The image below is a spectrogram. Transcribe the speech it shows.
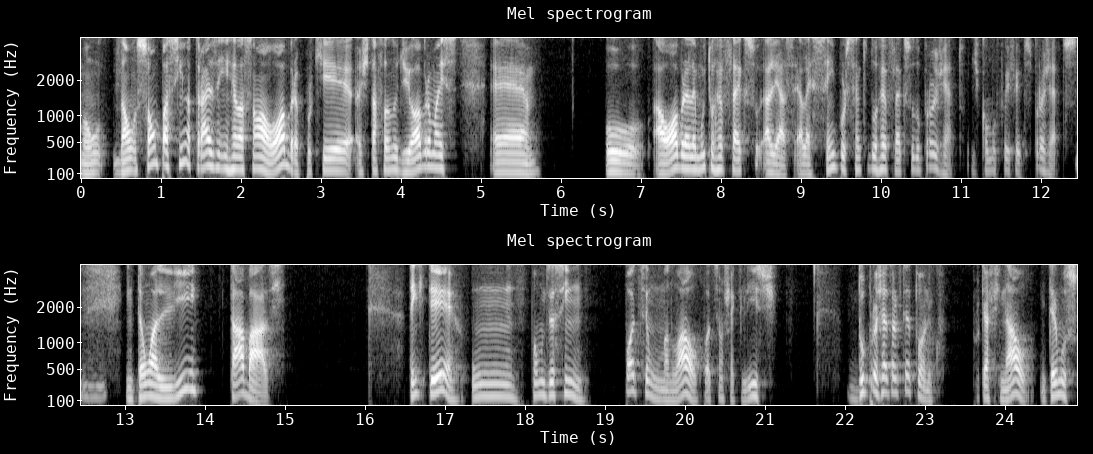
vamos dar um- só um passinho atrás em relação à obra, porque a gente está falando de obra, mas é, o, a obra é muito reflexo, aliás, ela é 100% do reflexo do projeto, de como foi feito os projetos. Então ali tá a base. Tem que ter um, vamos dizer assim, pode ser um manual, pode ser um checklist do projeto arquitetônico, porque afinal, em termos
